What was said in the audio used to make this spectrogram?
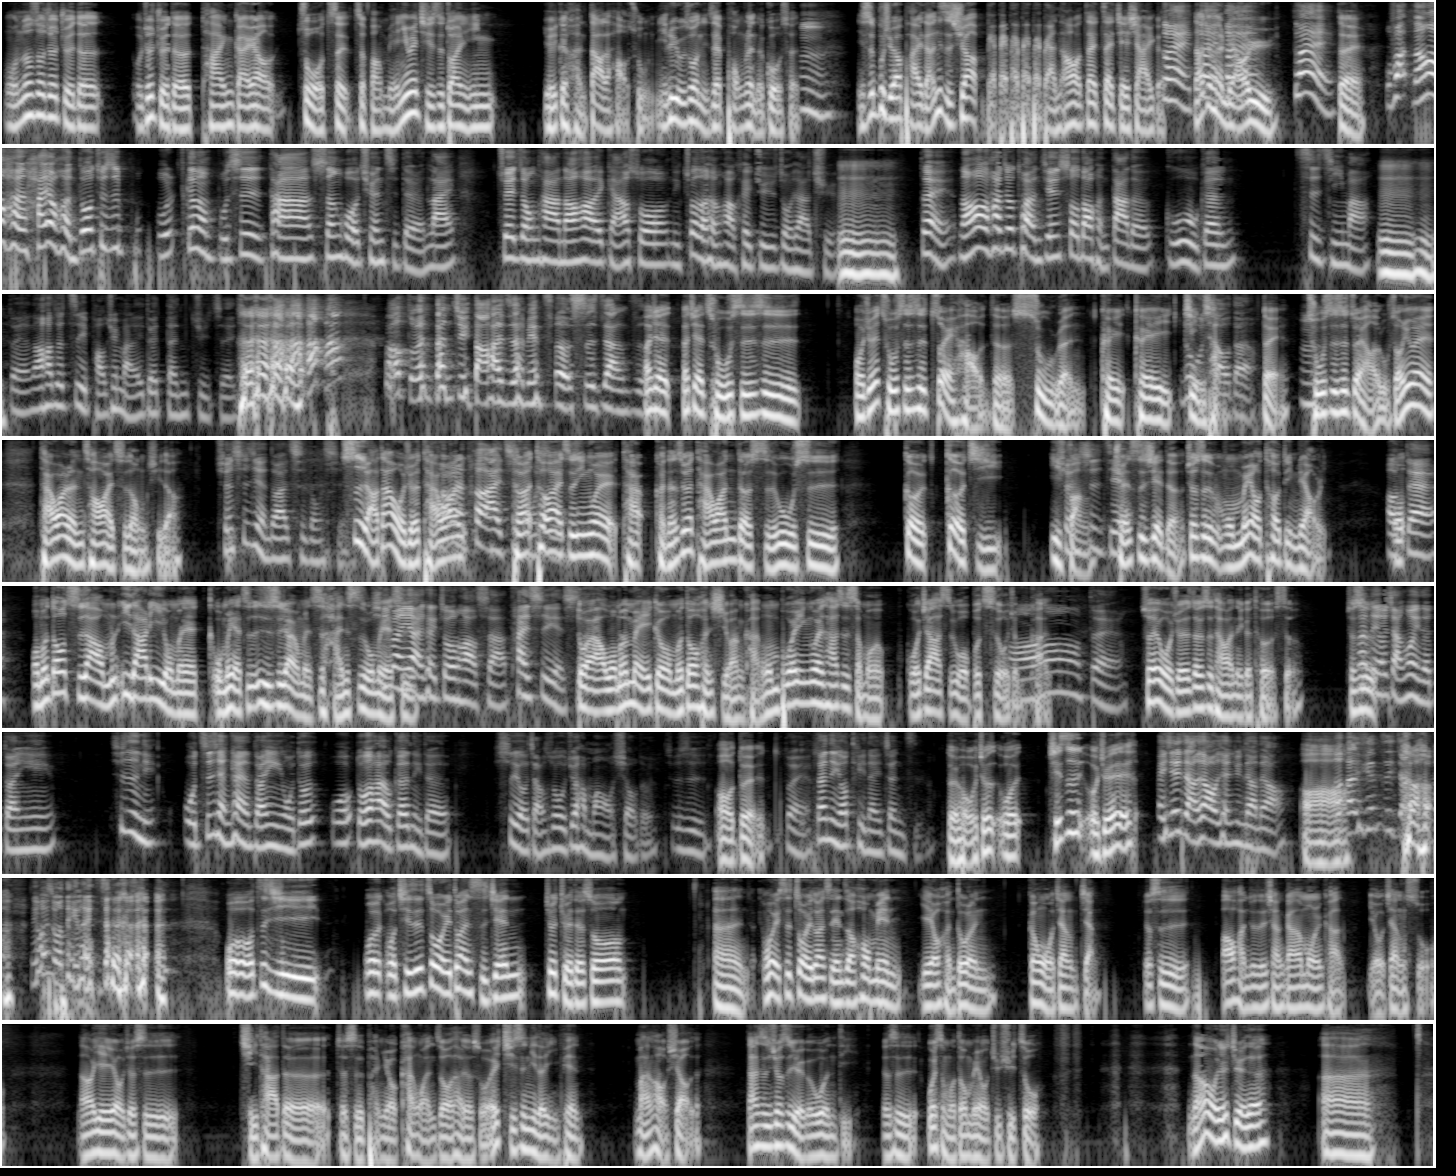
我那时候就觉得，我就觉得他应该要做这这方面，因为其实短影音有一个很大的好处，你例如说你在烹饪的过程，嗯。你是不需要拍的，你只需要啪啪啪啪啪啪，然后再再接下一个，对，然后就很疗愈。对对，我发，然后很还有很多就是不不根本不是他生活圈子的人来追踪他，然后还给他说你做的很好，可以继续做下去。嗯嗯嗯，对，然后他就突然间受到很大的鼓舞跟刺激嘛。嗯嗯嗯，对，然后他就自己跑去买了一堆灯具之类的，然后昨天灯具到，他就在那边测试这样子。而且而且厨师是。我觉得厨师是最好的素人，可以可以进场的。对，厨师是最好的入手，因为台湾人超爱吃东西的啊。全世界人都爱吃东西。是啊，但是我觉得台湾人特爱吃，特特爱吃，因为台可能是因为台湾的食物是各各级一方，全世界的，就是我们没有特定料理。哦，对。我们都吃啊，我们意大利，我们也我们也吃日式料理，我们也吃韩式，我们也吃。西班牙也可以做很好吃啊，泰式也是。对啊，我们每一个我们都很喜欢看，我们不会因为它是什么国家的食物我不吃我就不看。哦，对。所以我觉得这个是台湾的一个特色，就是。那你有讲过你的端音？其实你我之前看的端音，我都我都还有跟你的室友讲说，我觉得还蛮好笑的，就是。哦，对对，但你有停了一阵子。对，我就我。其实我觉得，哎、欸，先讲一下，我先去尿尿。哦，好好你先自己讲。你为什么停了一阵子？我我自己，我我其实做一段时间就觉得说，嗯，我也是做一段时间之后，后面也有很多人跟我这样讲，就是包含就是像刚刚莫妮卡有这样说，然后也有就是其他的就是朋友看完之后，他就说，哎、其实你的影片蛮好笑的，但是就是有一个问题，就是为什么都没有继续做？然后我就觉得，呃，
